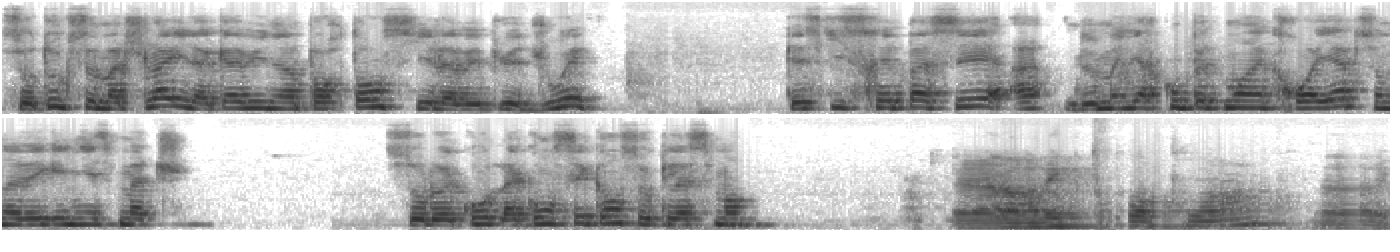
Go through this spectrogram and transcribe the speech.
Surtout que ce match-là, il a quand même une importance s'il avait pu être joué. Qu'est-ce qui serait passé à- de manière complètement incroyable si on avait gagné ce match Sur le, la conséquence au classement. Euh, alors avec 3 points, euh,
